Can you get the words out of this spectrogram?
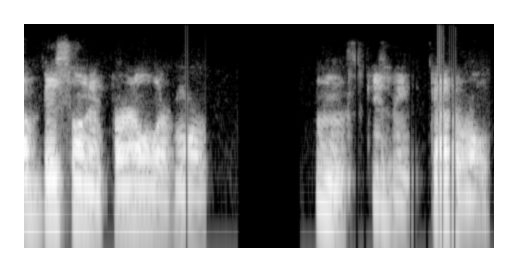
abyssal and infernal are more, hmm, excuse me, guttural.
